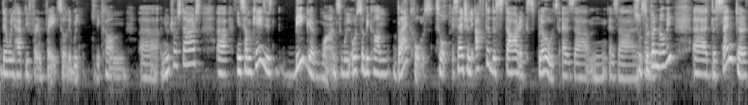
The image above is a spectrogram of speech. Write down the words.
they will have different fates so they will become uh, neutron stars uh, in some cases bigger ones will also become black holes so essentially after the star explodes as a, as a Supernova. supernovae uh, the center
